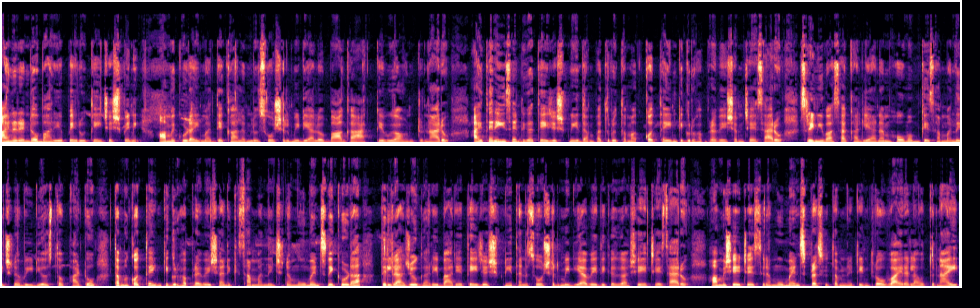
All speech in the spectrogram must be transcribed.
ఆయన రెండో భార్య పేరు తేజస్విని. ఆమె కూడా ఈ మధ్య కాలంలో సోషల్ మీడియాలో బాగా యాక్టివ్గా ఉంటున్నారు. అయితే రీసెంట్గా తేజస్వి దంపతులు తమ కొత్త ఇంటి గృహప్రవేశం చేశారు. శ్రీనివాస కళ్యాణం హోమంకి సంబంధించిన వీడియోస్తో పాటు తమ కొత్త ఇంటి గృహ ప్రవేశానికి సంబంధించిన మూమెంట్స్ని కూడా దిల్రాజు గారి భార్య తేజస్విని తన సోషల్ మీడియా వేదికగా షేర్ చేశారు. ఆమె షేర్ చేసిన మూమెంట్స్ ప్రస్తుతం నెటింట్లో వైరల్ అవుతున్నాయి.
